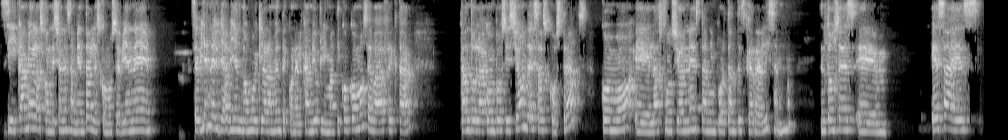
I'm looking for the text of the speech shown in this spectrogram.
si cambian las condiciones ambientales, como se viene, se viene ya viendo muy claramente con el cambio climático, cómo se va a afectar tanto la composición de esas costras como eh, las funciones tan importantes que realizan. Entonces, eh, esa es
